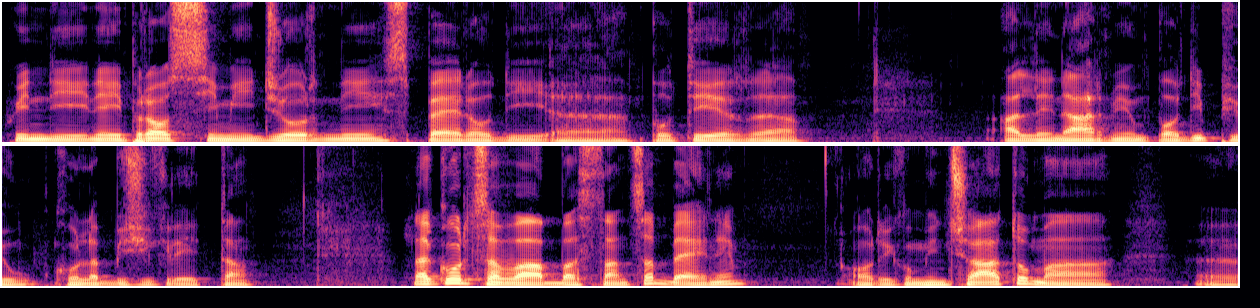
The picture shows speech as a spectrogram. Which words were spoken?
Quindi nei prossimi giorni spero di eh, poter allenarmi un po' di più con la bicicletta la corsa va abbastanza bene, ho ricominciato ma eh,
